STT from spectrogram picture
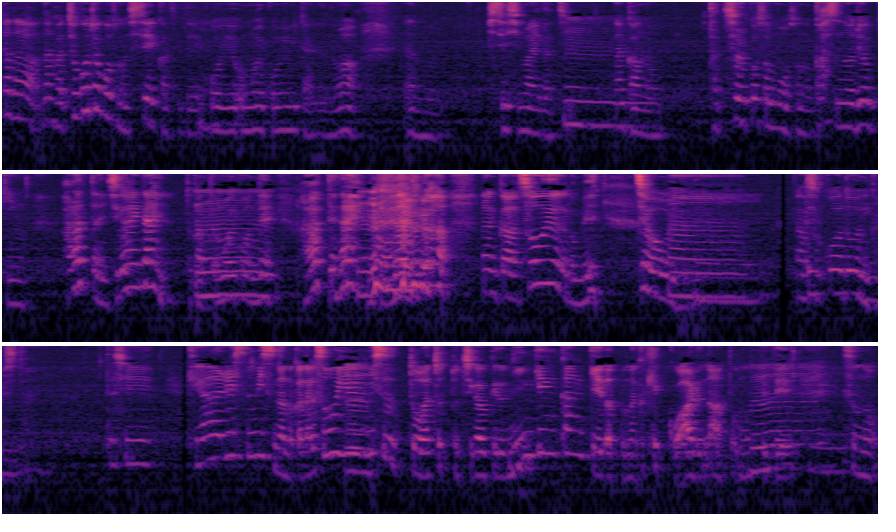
ただなんかちょこちょこその私生活でこういう思い込みみたいなのはあのしてしまいがち、うん。なんかあのたそれこそもうそのガスの料金払ったに違いないとかって思い込んで、払ってないみたいなとか、なんかそういうのがめっちゃ多いよね、だからそこはどうにかしたい、私ケアレスミスなのかなそういうミスとはちょっと違うけど、人間関係だとなんか結構あるなと思ってて、その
